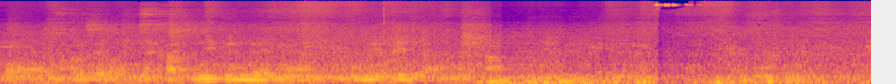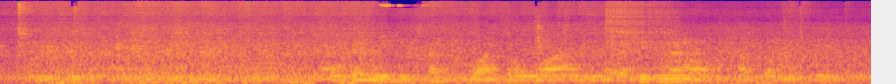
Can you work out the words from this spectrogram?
ขอเข้าใจก่อนนะครับ นี่เป็นรายงานของนิตยานะครับหลังจากนี้อีกสักวันสองวันอาทิตย์หน้านะครับเรามาคุย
